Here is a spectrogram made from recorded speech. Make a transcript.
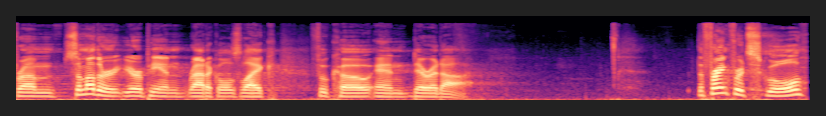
from some other European radicals like Foucault and Derrida. The Frankfurt School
